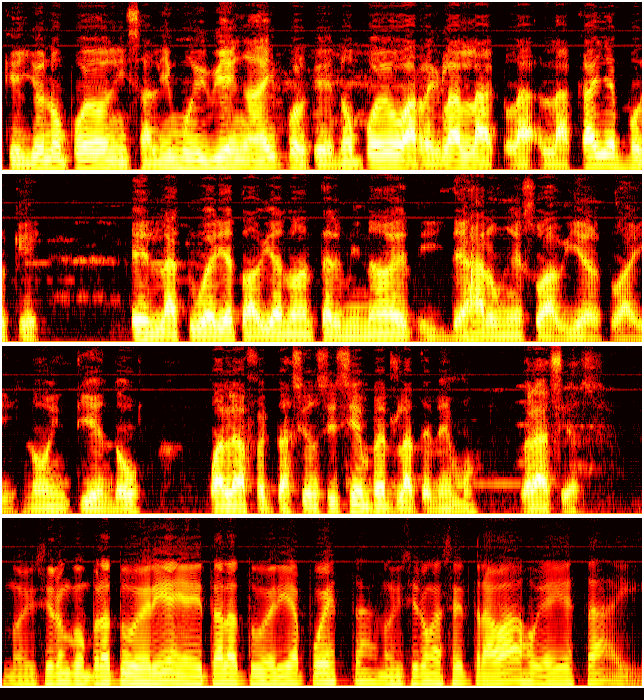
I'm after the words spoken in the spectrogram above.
que yo no puedo ni salir muy bien ahí porque no puedo arreglar la, la- la calle porque en la tubería todavía no han terminado y dejaron eso abierto ahí. No entiendo cuál es la afectación si siempre la tenemos. Gracias. Nos hicieron comprar tubería y ahí está la tubería puesta. Nos hicieron hacer trabajo y ahí está. Y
